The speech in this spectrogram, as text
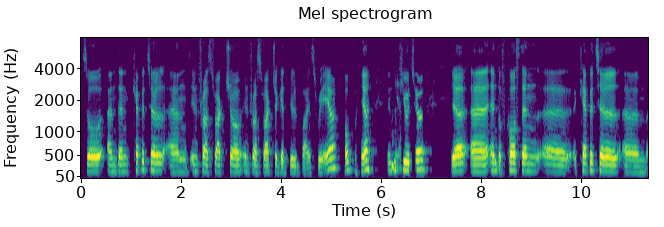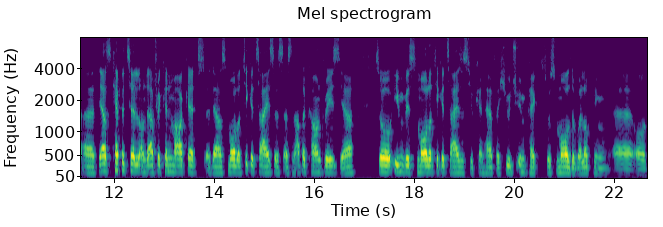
So, and then capital and infrastructure, infrastructure get built by 3Air, hope, yeah, in the yeah. future. Yeah, uh, and of course, then uh, capital. Um, uh, there's capital on the African market. There are smaller ticket sizes as in other countries. Yeah, so even with smaller ticket sizes, you can have a huge impact to small developing uh, or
